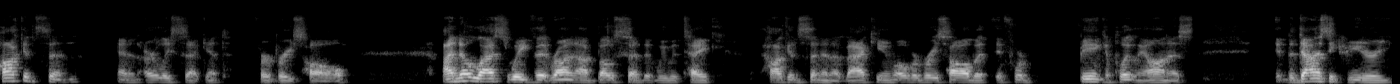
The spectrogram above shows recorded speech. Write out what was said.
Hockenson and an early second for Breece Hall. I know last week that Ron and I both said that we would take Hockenson in a vacuum over Breece Hall, but if we're being completely honest, the dynasty community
